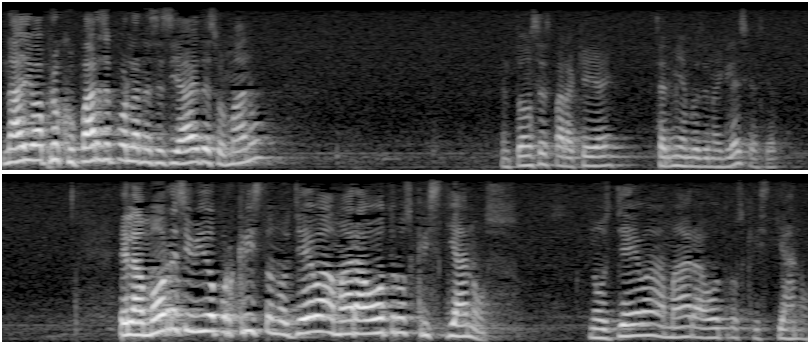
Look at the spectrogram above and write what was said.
nadie va a preocuparse por las necesidades de su hermano. Entonces, ¿para qué ser miembros de una iglesia, cierto? El amor recibido por Cristo nos lleva a amar a otros cristianos. Nos lleva a amar a otros cristianos.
